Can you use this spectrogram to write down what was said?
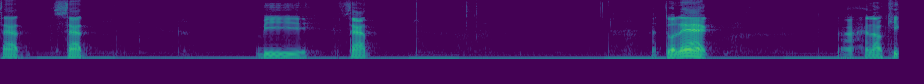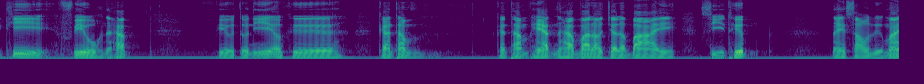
z z b z ตัวแรกให้เราคลิกที่ fill นะครับ fill ตัวนี้ก็คือการทำการทำ hash นะครับ ว่าเราจะระบายสีทึบในเสาหรือไม่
